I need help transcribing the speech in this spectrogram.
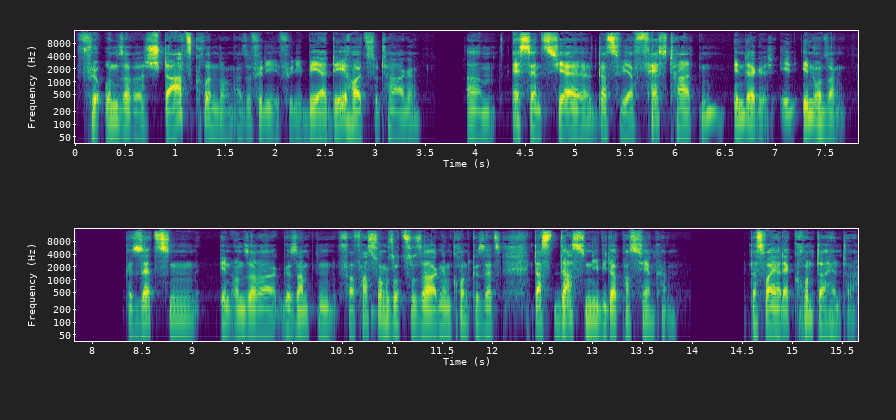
für unsere Staatsgründung, also für die, für die BRD heutzutage, ähm, essentiell, dass wir festhalten in, der, in, in unseren Gesetzen, in unserer gesamten Verfassung sozusagen im Grundgesetz, dass das nie wieder passieren kann. Das war ja der Grund dahinter.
